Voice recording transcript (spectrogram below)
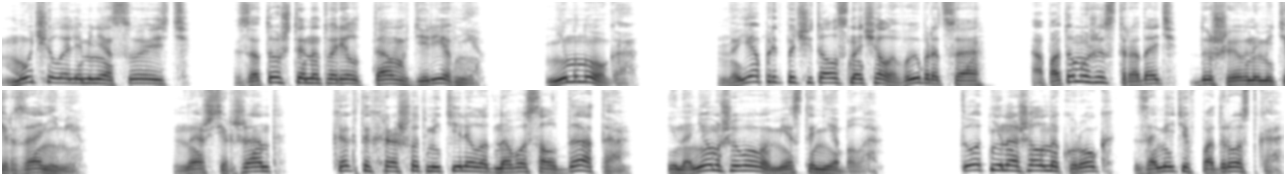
Мучила ли меня совесть за то, что я натворил там, в деревне? Немного но я предпочитал сначала выбраться, а потом уже страдать душевными терзаниями. Наш сержант как-то хорошо отметелил одного солдата, и на нем живого места не было. Тот не нажал на курок, заметив подростка,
